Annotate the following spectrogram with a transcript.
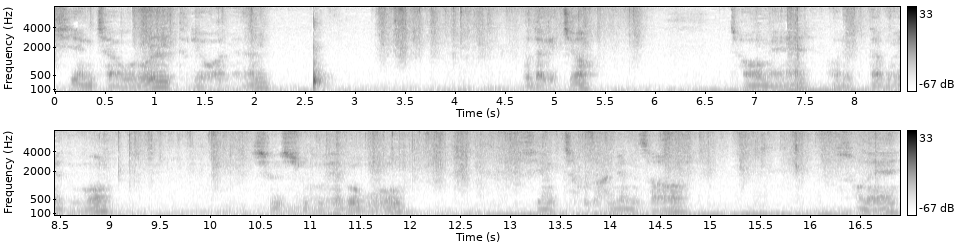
시행착오를 두려워하면 못하겠죠. 처음에 어렵다고 해도 실수도 해보고 시행착오도 하면서 손에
